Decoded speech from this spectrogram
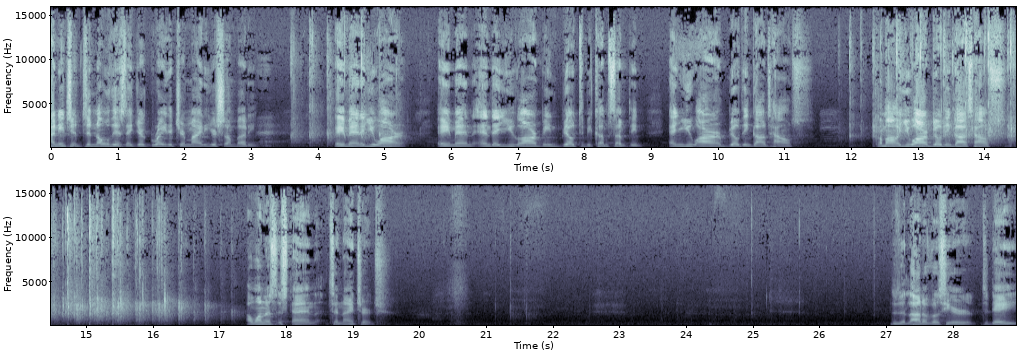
I, need you to know this that you're great, that you're mighty, you're somebody. Amen. And you are. Amen. And that you are being built to become something. And you are building God's house. Come on, you are building God's house. I want us to stand tonight, church. There's a lot of us here today,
